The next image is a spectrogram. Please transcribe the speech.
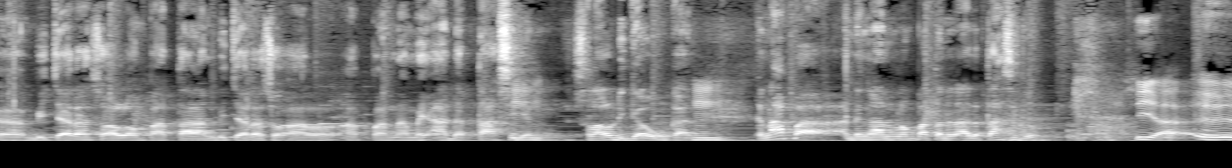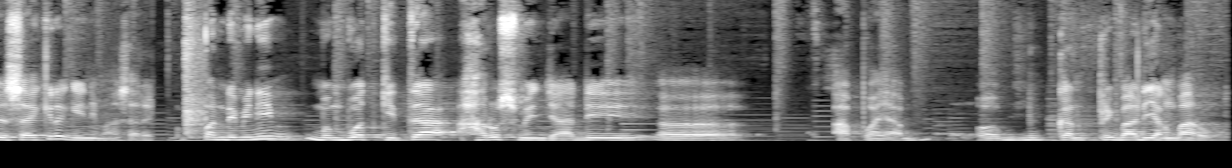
eh, bicara soal lompatan, bicara soal apa namanya adaptasi yang selalu digaungkan. Kenapa dengan lompatan dan adaptasi tuh? Iya, eh, saya kira gini Mas Arif. Pandemi ini membuat kita harus menjadi eh, apa ya? eh, bukan pribadi yang baru.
